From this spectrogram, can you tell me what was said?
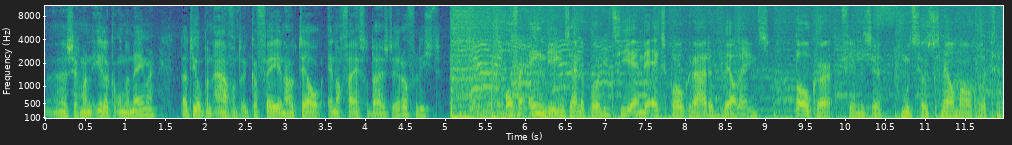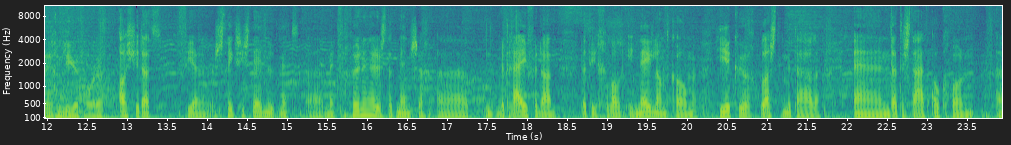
uh, zeg maar een eerlijke ondernemer... dat hij op een avond een café, een hotel en nog 50.000 euro verliest. Over één ding zijn de politie en de ex-pokeraar het wel eens. Poker, vinden ze, moet zo snel mogelijk gereguleerd worden. Als je dat via een strikt systeem doet met, uh, met vergunningen. Dus dat mensen, uh, bedrijven dan, dat die gewoon in Nederland komen, hier keurig belasting betalen. En dat de staat ook gewoon uh,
